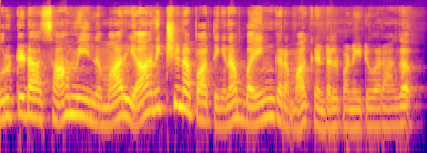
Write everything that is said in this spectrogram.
உருட்டுடா சாமி இந்த மாதிரியா? நிக்ஷனை பார்த்தீங்கன்னா பயங்கரமாக கிண்டல் பண்ணிட்டு வராங்க.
